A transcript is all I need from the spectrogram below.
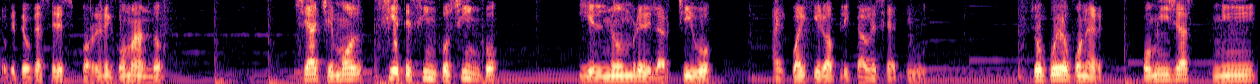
lo que tengo que hacer es correr el comando chmod 755 y el nombre del archivo al cual quiero aplicarle ese atributo. Yo puedo poner comillas, mi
